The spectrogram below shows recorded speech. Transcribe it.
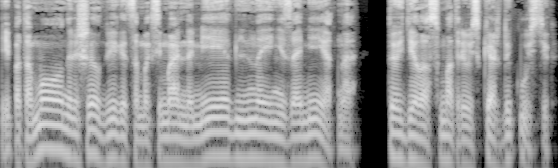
И потому он решил двигаться максимально медленно и незаметно, то и дело осматриваясь каждый кустик.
